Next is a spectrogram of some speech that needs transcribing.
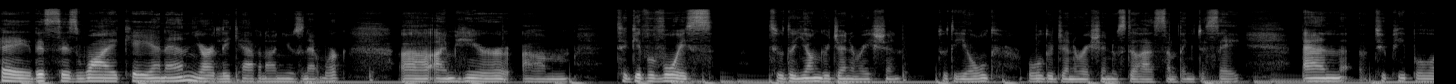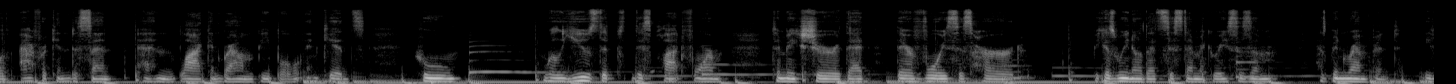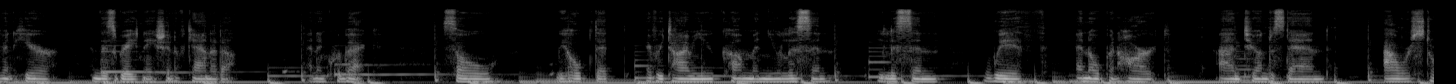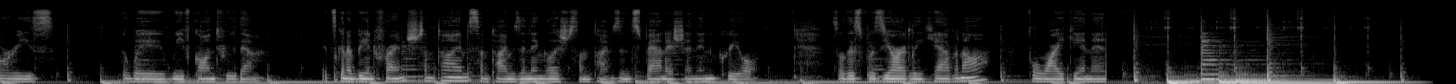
Hey, this is YKNN, Yardley Kavanaugh News Network. Uh, I'm here um, to give a voice to the younger generation, to the old, older generation who still has something to say, and to people of African descent and black and brown people and kids who will use this platform to make sure that their voice is heard. Because we know that systemic racism has been rampant, even here in this great nation of Canada and in Quebec. So we hope that every time you come and you listen, you listen with an open heart and to understand our stories the way we've gone through them. It's going to be in French sometimes, sometimes in English, sometimes in Spanish, and in Creole. So this was Yardley Kavanaugh for YKNN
